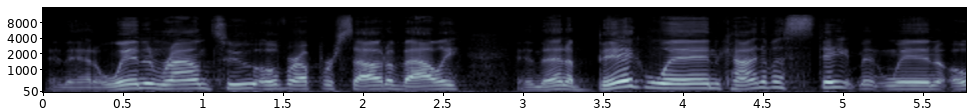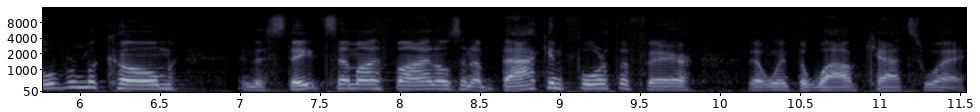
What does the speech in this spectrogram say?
and they had a win in round two over Upper Scioto Valley, and then a big win, kind of a statement win over McComb in the state semifinals in a back and forth affair that went the Wildcats' way.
